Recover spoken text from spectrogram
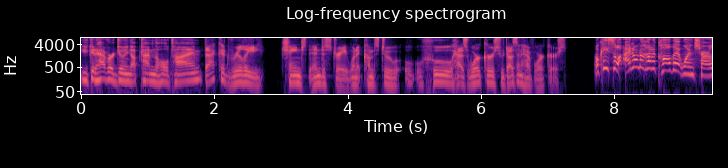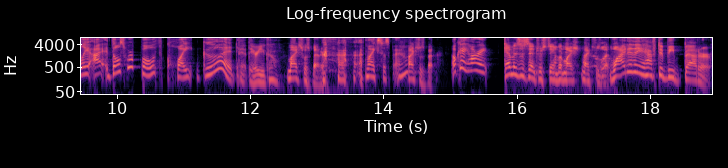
you could have her doing uptime the whole time. that could really change the industry when it comes to who has workers who doesn't have workers Okay, so I don't know how to call that one, Charlie. I those were both quite good. Th- there you go Mike's was better. Mike's was better. Mike's was better. Okay, all right. Kevin's is interesting, but Mike's, Mike's was better. why do they have to be better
